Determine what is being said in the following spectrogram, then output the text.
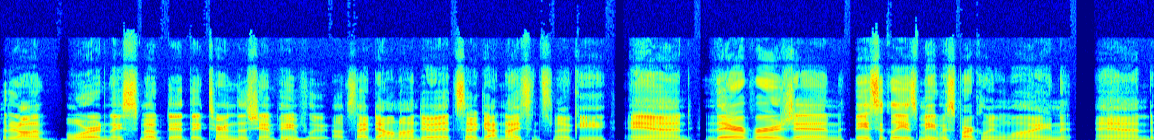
put it on a board and they smoked it. They turned the champagne Mm. flute upside down onto it, so it got nice and smoky. And their version basically is made with sparkling wine and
